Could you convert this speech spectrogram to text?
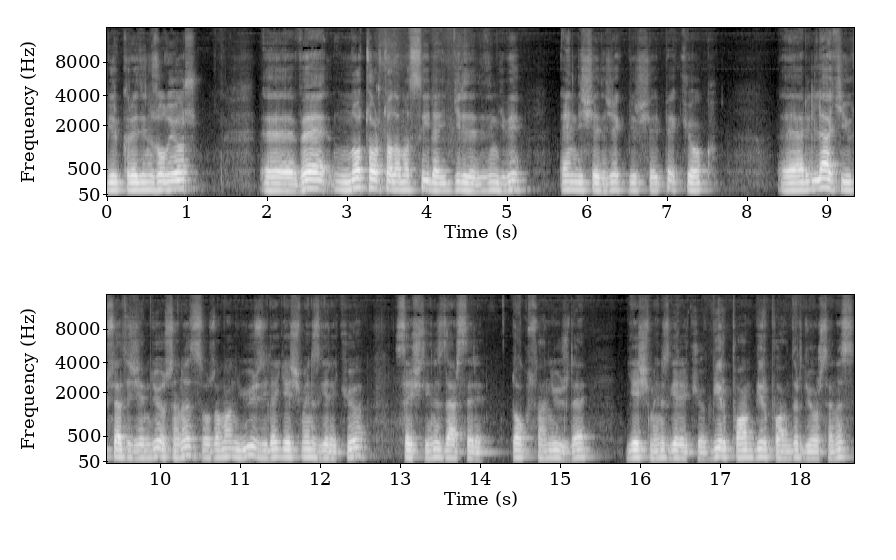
bir krediniz oluyor. E, ve not ortalamasıyla ilgili de dediğim gibi endişe edecek bir şey pek yok. Eğer illaki yükselteceğim diyorsanız o zaman 100 ile geçmeniz gerekiyor seçtiğiniz dersleri. 90 100 ile geçmeniz gerekiyor. 1 puan 1 puandır diyorsanız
